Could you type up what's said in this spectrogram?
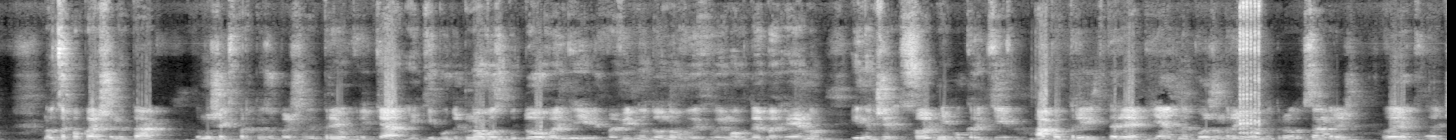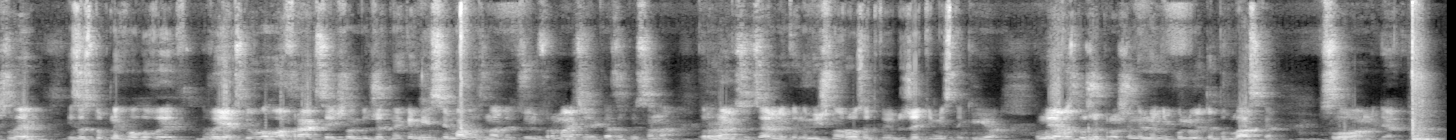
Ну це, по-перше, не так. Тому що експертизу пройшли три укриття, які будуть новозбудовані відповідно до нових вимог ДБН, і не чи сотні укриттів, а по 3-5 на кожен район. Дмитро Олександрович, ви як е, член і заступник голови, ви як співголова фракції і член бюджетної комісії мали знати цю інформацію, яка записана в програмі соціально-економічного розвитку і бюджеті міста Києва. Тому я вас дуже прошу, не маніпулюйте, будь ласка, словами. Дякую.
